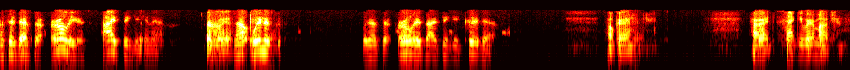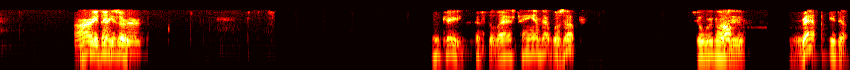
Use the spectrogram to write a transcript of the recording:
I said that's the earliest I think it can happen. Oh, earliest. Uh, not okay. when it's, but that's the earliest I think it could happen. Okay. All right. Thank you very much. All right. Okay, thank, you, sir. Okay, that's the last hand that was up. So we're going oh. to wrap it up.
